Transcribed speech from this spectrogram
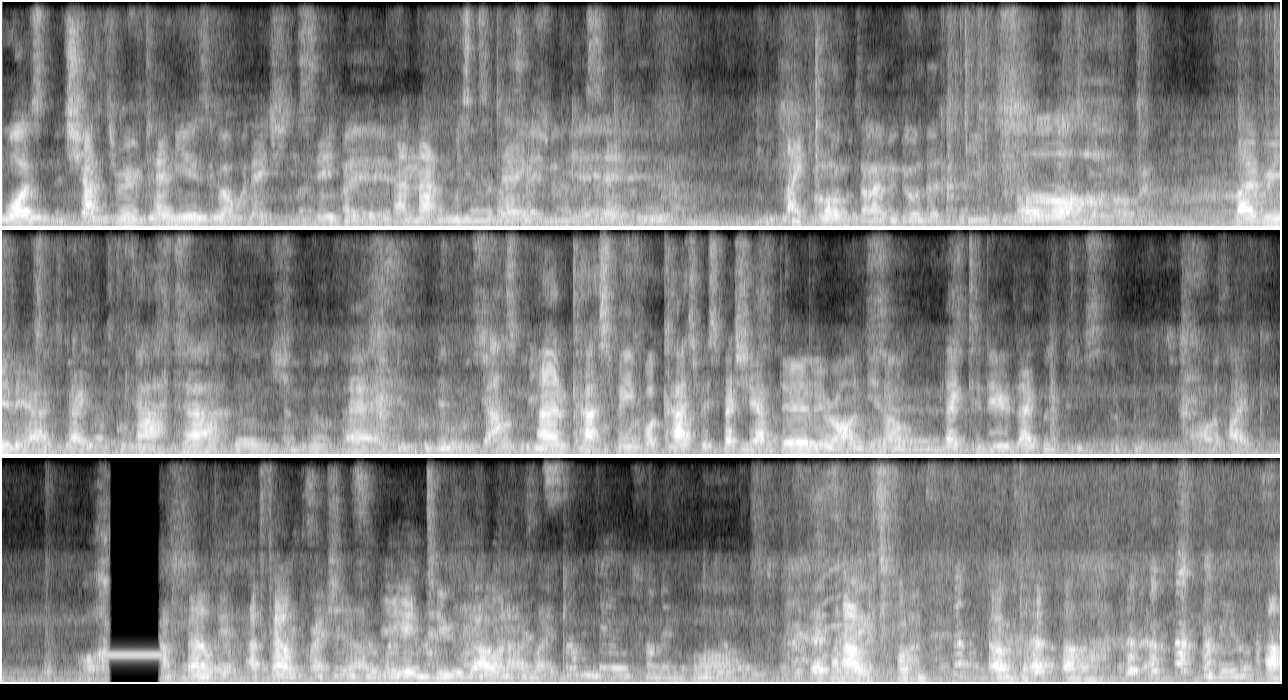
was the chat through 10 years ago with HTC, Oh, yeah, yeah. and that was today Same, the same. Like, A long time ago that team was Oh. So long, like really, like that, uh, And Gaspi. Caspi, but Caspi, especially after earlier on, you know, like to do like, I was like, oh, I felt it, I felt pressure. I hit two go, and I was like, standbeeld van een oh, That's and I was, fun. I was like, oh. beeld van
